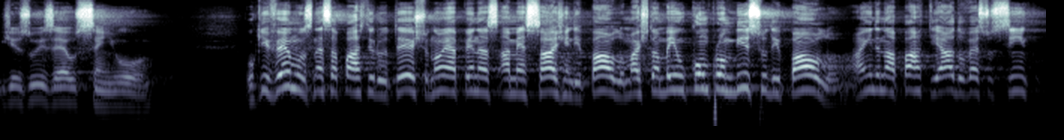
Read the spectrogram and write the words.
Jesus é o Senhor. O que vemos nessa parte do texto não é apenas a mensagem de Paulo, mas também o compromisso de Paulo, ainda na parte A do verso 5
